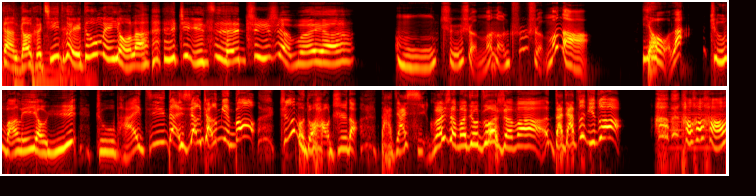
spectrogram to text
蛋糕和鸡腿都没有了，这次吃什么呀？嗯，吃什么呢？吃什么呢？有了，厨房里有鱼、猪排、鸡蛋、香肠、面包，这么多好吃的，大家喜欢什么就做什么，大家自己做。好，好，好，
